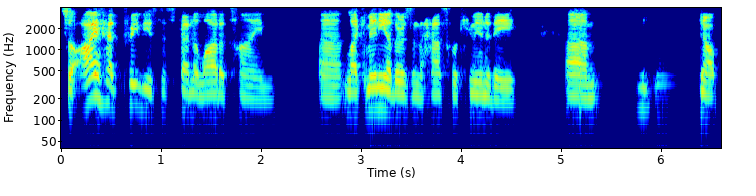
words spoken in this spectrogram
So I had previously spent a lot of time, uh, like many others in the Haskell community, um, you know,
